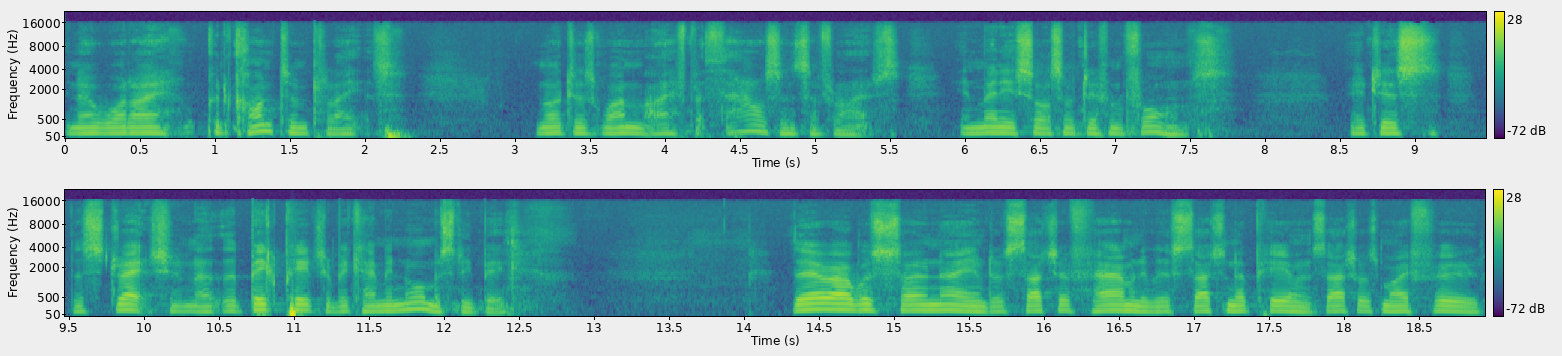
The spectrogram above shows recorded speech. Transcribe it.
you know, what I could contemplate. Not just one life, but thousands of lives in many sorts of different forms. It just, the stretch and the big picture became enormously big. There I was so named, of such a family, with such an appearance, such was my food,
